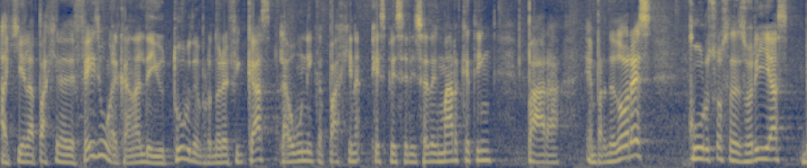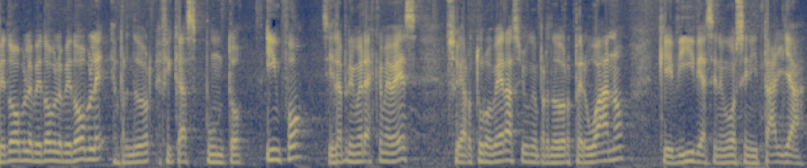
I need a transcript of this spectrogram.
aquí en la página de Facebook, en el canal de YouTube de Emprendedor Eficaz, la única página especializada en marketing para emprendedores cursos, asesorías, www.emprendedoreficaz.info. Si es la primera vez que me ves, soy Arturo Vera, soy un emprendedor peruano que vive, hace negocio en Italia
